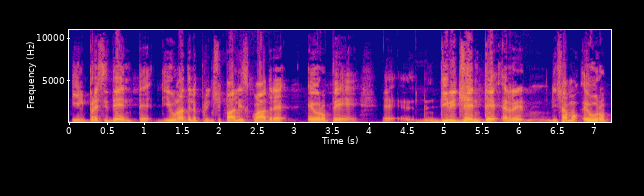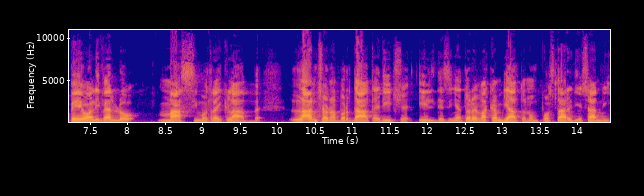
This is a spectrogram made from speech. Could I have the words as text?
il presidente di una delle principali squadre europee, eh, dirigente re- diciamo europeo a livello massimo tra i club, lancia una bordata e dice il disegnatore va cambiato, non può stare dieci anni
